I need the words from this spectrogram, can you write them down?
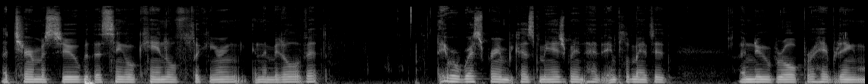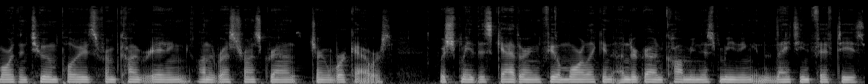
a tiramisu with a single candle flickering in the middle of it. They were whispering because management had implemented a new rule prohibiting more than two employees from congregating on the restaurant's grounds during work hours, which made this gathering feel more like an underground communist meeting in the 1950s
